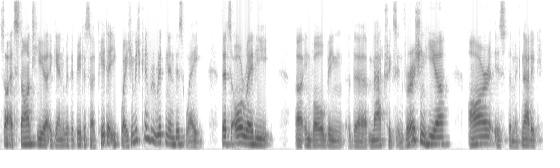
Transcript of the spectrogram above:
So I'd start here again with the Bethe Salpeter equation, which can be written in this way. That's already uh, involving the matrix inversion here. R is the magnetic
